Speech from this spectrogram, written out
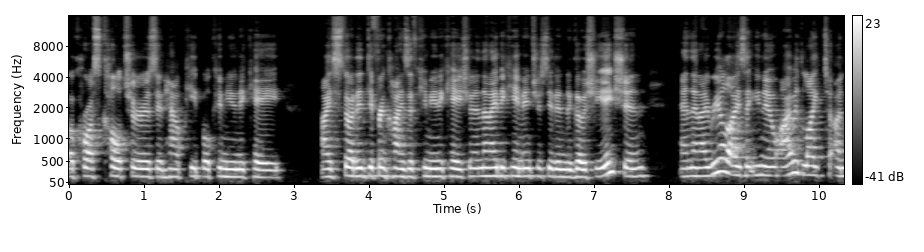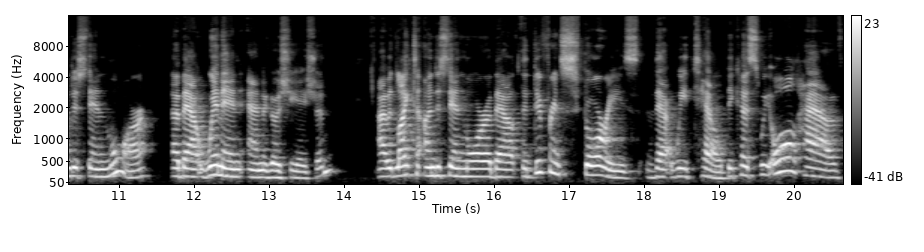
across cultures and how people communicate. I studied different kinds of communication and then I became interested in negotiation. And then I realized that, you know, I would like to understand more about women and negotiation. I would like to understand more about the different stories that we tell because we all have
